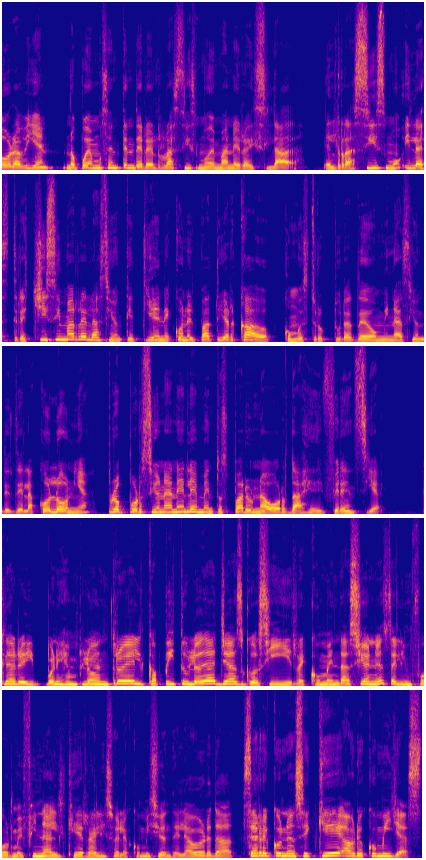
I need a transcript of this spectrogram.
Ahora bien, no podemos entender el racismo de manera aislada. El racismo y la estrechísima relación que tiene con el patriarcado como estructuras de dominación desde la colonia proporcionan elementos para un abordaje diferencial. Claro, y por ejemplo, dentro del capítulo de hallazgos y recomendaciones del informe final que realizó la Comisión de la Verdad, se reconoce que, abro comillas,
